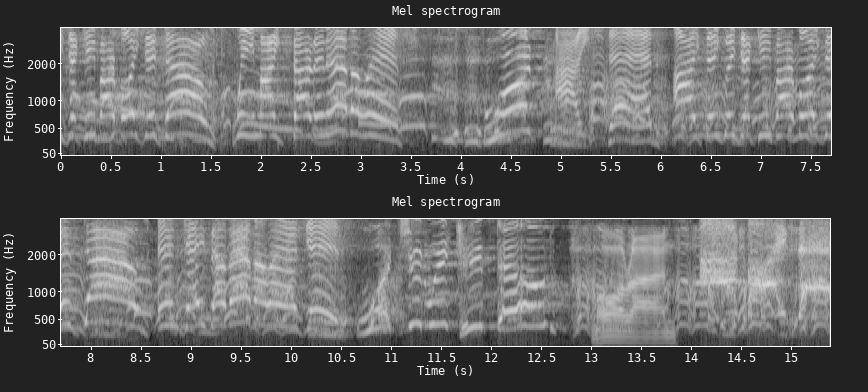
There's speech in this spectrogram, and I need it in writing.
we should keep our voices down. We might start an avalanche. What? I said I think we should keep our voices down in case of avalanches. What should we keep down? Morons. Our voices!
